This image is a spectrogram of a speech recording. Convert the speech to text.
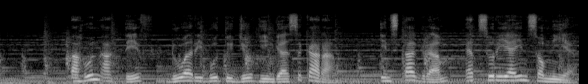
Tahun aktif, 2007 hingga sekarang. Instagram, @suryainsomnia.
